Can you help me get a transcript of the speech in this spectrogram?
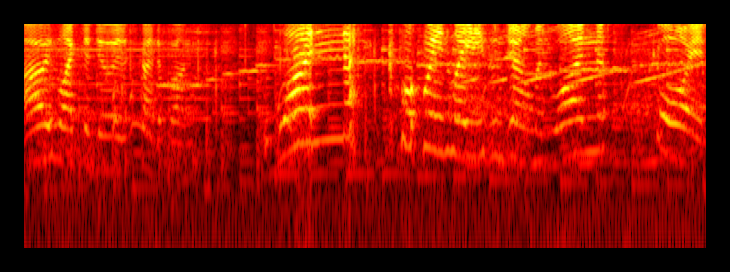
I always like to do it, it's kind of fun. One coin, ladies and gentlemen, one coin.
